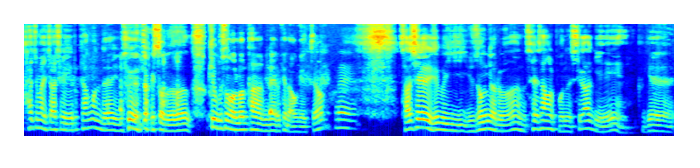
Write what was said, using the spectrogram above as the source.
타지 마, 이 자식아. 이렇게 한 건데, 윤석열 입장에서는. 그게 무슨 언론 탄압이냐, 이렇게 나오겠죠? 네. 사실 이 윤석열은 세상을 보는 시각이 그게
